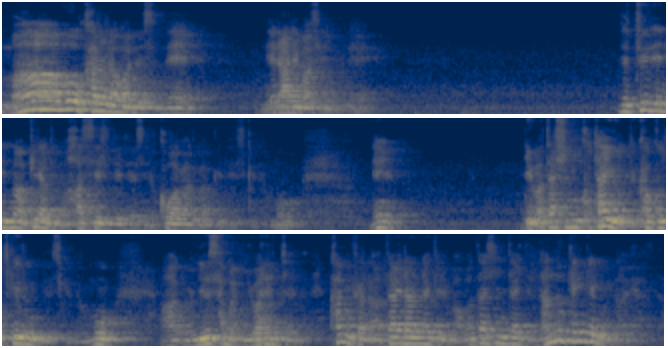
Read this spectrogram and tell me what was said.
まあもう彼らはですね寝られませんでついでにまあピラトの発説でですね怖がるわけですけどもね。で私に答えよってかっこつけるんですけどもあのイエス様に言われちゃう。神から与えられなければ私に対して何の権限もないはずだ。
